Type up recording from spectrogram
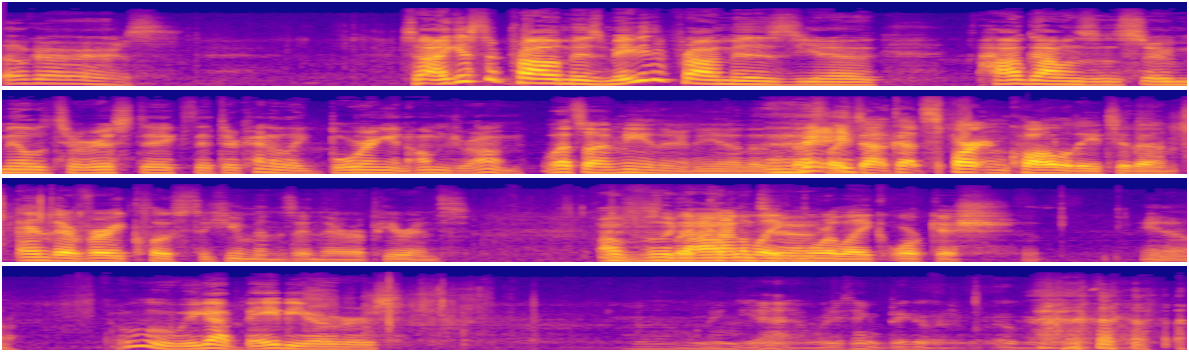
Ogres. So I guess the problem is maybe the problem is you know hobgoblins are so militaristic that they're kind of like boring and humdrum. Well, that's what I mean. There, you know, that's like It's- that got Spartan quality to them, and they're very close to humans in their appearance. Of the They're kind of goblins, like yeah. more like orcish, you know. Ooh, we got baby ogres. I mean, yeah. What do you think big ogres? ogre?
